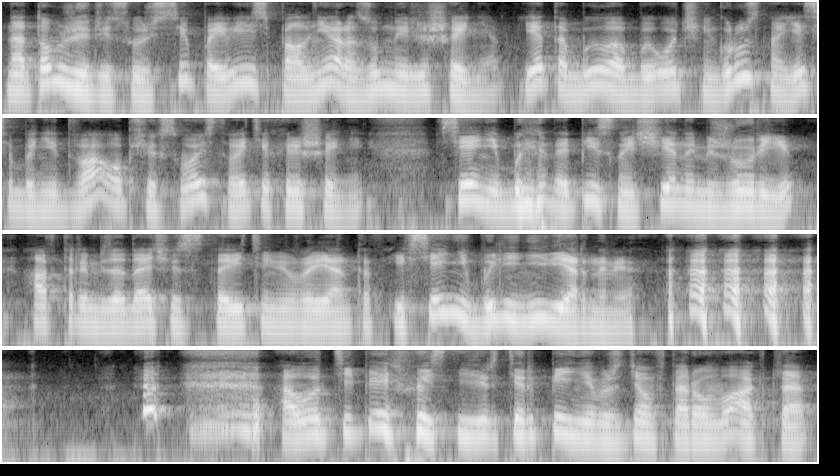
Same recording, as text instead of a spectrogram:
на том же ресурсе появились вполне разумные решения. И это было бы очень грустно, если бы не два общих свойства этих решений. Все они были написаны членами жюри, авторами задачи, составителями вариантов, и все они были неверными. А вот теперь мы с нетерпением ждем второго акта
